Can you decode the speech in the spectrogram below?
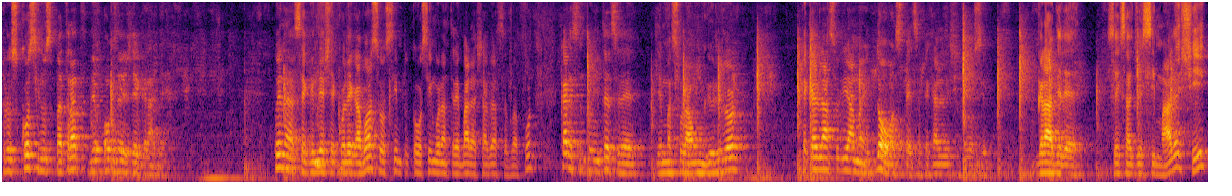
plus cosinus pătrat de 80 de grade. Până se gândește colega voastră, o, simpl, o singură întrebare aș avea să vă pun. Care sunt unitățile de măsură a unghiurilor pe care le-am studiat noi? Două spețe pe care le și folosim. Gradele sexagesimale și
